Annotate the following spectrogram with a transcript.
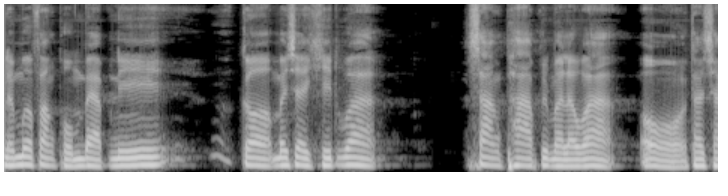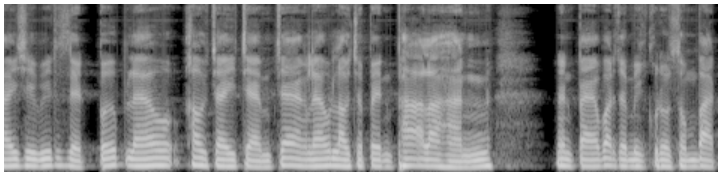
และเมื่อฟังผมแบบนี้ก็ไม่ใช่คิดว่าสร้างภาพขึ้นมาแล้วว่าโอ้ถ้าใช้ชีวิตเสร็จปุ๊บแล้วเข้าใจแจ่มแจ้งแล้วเราจะเป็นพระอรหันต์นั่นแปลว่าจะมีคุณสมบัติ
